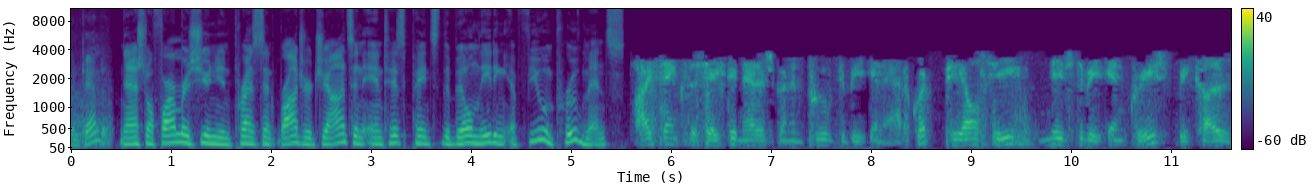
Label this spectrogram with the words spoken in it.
intended. National Farmers Union President Roger Johnson anticipates the bill needing a few improvements. I think the safety net is going to prove to be inadequate. PLC needs to be increased because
